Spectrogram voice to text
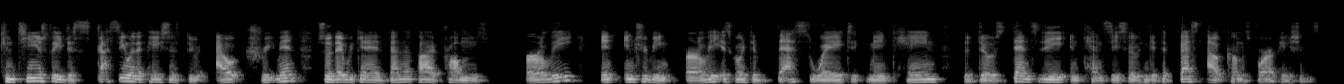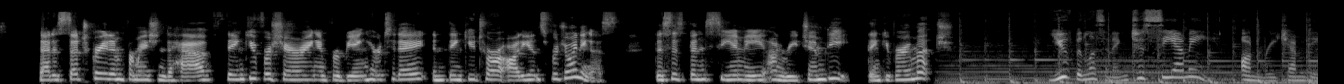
continuously discussing with the patients throughout treatment so that we can identify problems early and intervene early is going to best way to maintain the dose density intensity so we can get the best outcomes for our patients that is such great information to have. Thank you for sharing and for being here today. And thank you to our audience for joining us. This has been CME on ReachMD. Thank you very much. You've been listening to CME on ReachMD.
